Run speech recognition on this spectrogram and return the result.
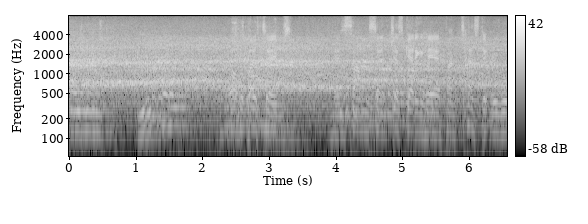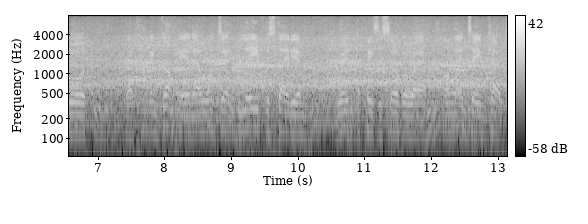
Well, for both teams, in some sense, just getting here, fantastic reward. But having got here, they'll want to leave the stadium with a piece of silverware on their team coach.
